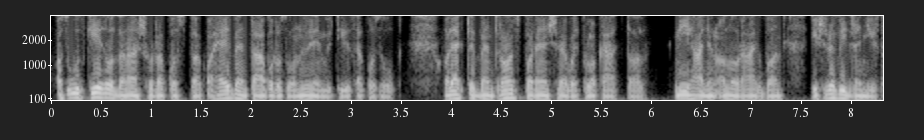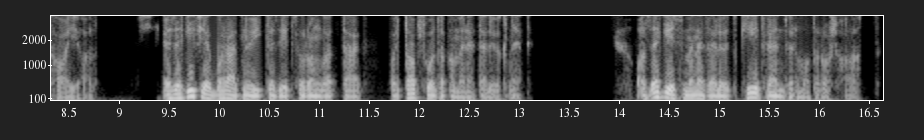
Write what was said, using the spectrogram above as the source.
Az út két oldalán sorakoztak a helyben táborozó nőnemű tiltakozók, a legtöbben transzparenssel vagy plakáttal, néhányan anorákban és rövidre nyírt hajjal. Ezek ifjak barátnői kezét szorongatták, vagy tapsoltak a menetelőknek. Az egész menet előtt két rendőrmotoros haladt.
